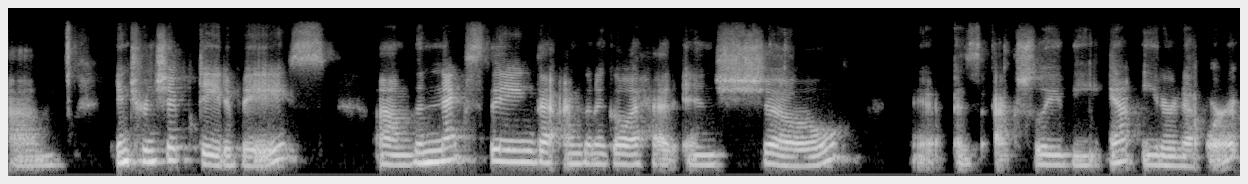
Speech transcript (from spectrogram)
um, internship database. Um, the next thing that I'm gonna go ahead and show is actually the Anteater network.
